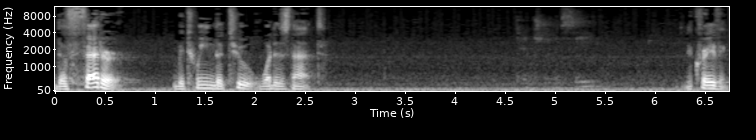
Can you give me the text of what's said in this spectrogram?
The fetter between the two, what is that? The craving.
